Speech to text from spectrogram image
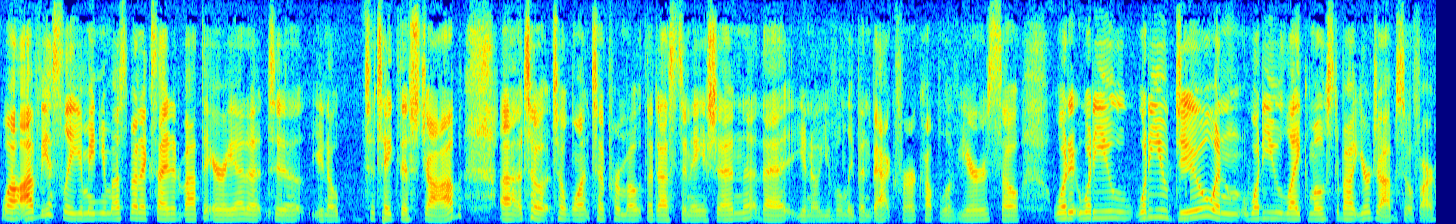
Well, obviously, I mean, you must have been excited about the area to, to you know, to take this job, uh, to, to want to promote the destination that you know you've only been back for a couple of years. So, what what do you what do you do, and what do you like most about your job so far?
